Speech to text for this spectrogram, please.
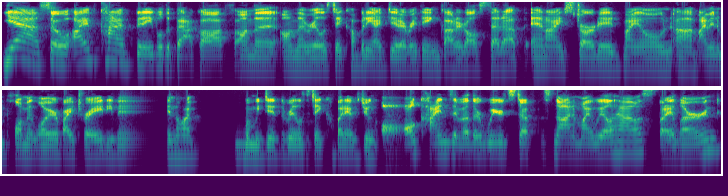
Yeah, so I've kind of been able to back off on the on the real estate company. I did everything, got it all set up, and I started my own. Um, I'm an employment lawyer by trade, even though I'm when we did the real estate company, I was doing all kinds of other weird stuff that's not in my wheelhouse, but I learned.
